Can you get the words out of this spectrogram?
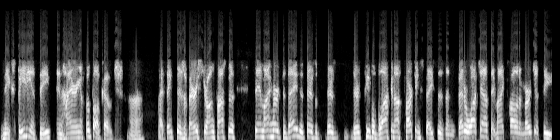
the expediency in hiring a football coach. Uh, I think there's a very strong possibility. Sam, I heard today that there's there's there's people blocking off parking spaces, and better watch out. They might call an emergency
